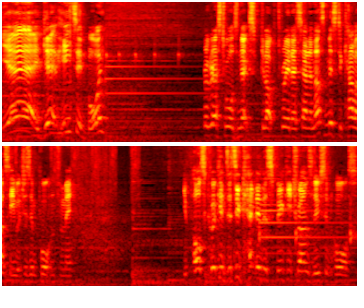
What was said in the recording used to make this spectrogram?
Yeah, get heated, boy. Progress towards next skill up 3 out of 10, and that's Mysticality, which is important for me. Your pulse quickens as you get in the spooky translucent horse.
